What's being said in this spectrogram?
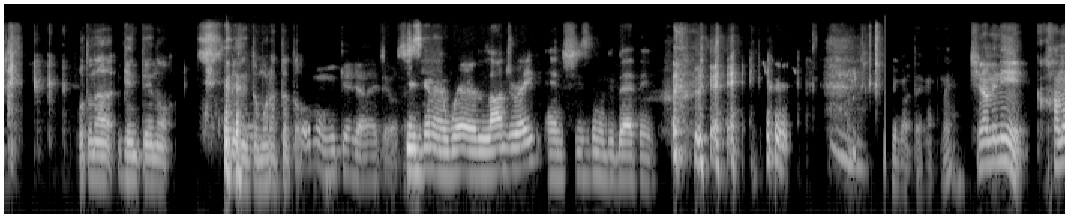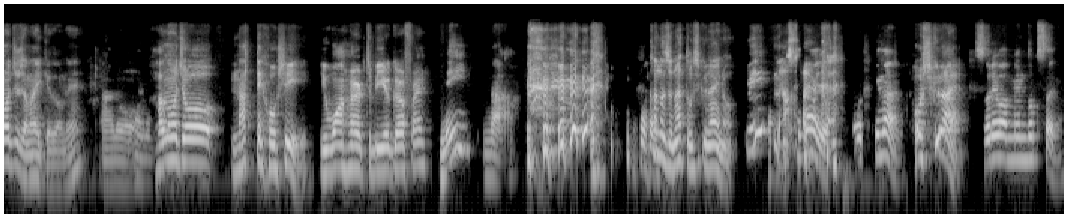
大人限定のプレゼントもらったと。これも無形じゃないってこと。She's gonna wear lingerie and she's gonna do bad things. よかったよかったね。ちなみに、彼女じゃないけどね、あのうん、彼女 なってほしい。You want her to be your girlfriend? Me? Nah. 彼女なってほしくないのみんな欲しくないよ。欲しくない。欲しくない。それはめんどくさいの。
